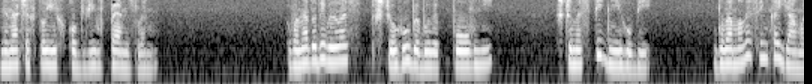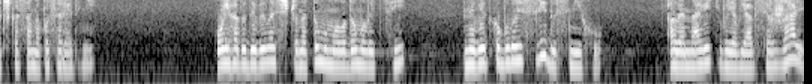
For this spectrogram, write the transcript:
неначе хто їх обвів пензлем. Вона додивилась, що губи були повні, що на спідній губі була малесенька ямочка саме посередині. Ольга додивилась, що на тому молодому лиці не видко було й сліду сміху, але навіть виявлявся жаль,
